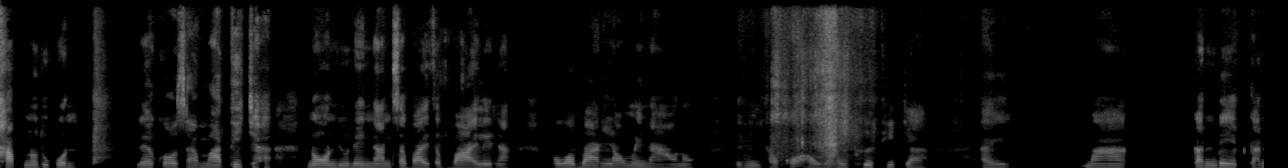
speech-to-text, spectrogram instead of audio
ทับเนาะทุกคน แล้วก็สามารถที่จะนอนอยู่ในนั้นสบายๆเลยนะ เพราะว่าบ้านเราไม่หนาวเนาะแต่นี่เขาก็เอาไว้เพื่อที่จะไอมากันแดดกัน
